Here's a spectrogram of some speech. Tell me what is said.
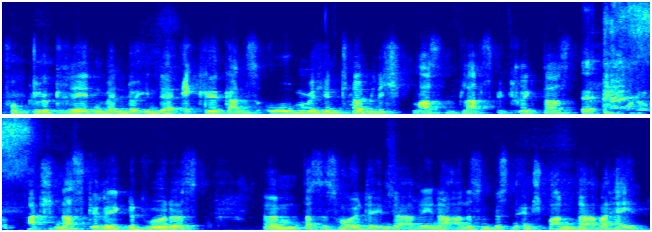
vom Glück reden, wenn du in der Ecke ganz oben hinterm Lichtmasten Platz gekriegt hast äh. und nass geregnet wurdest. Ähm, das ist heute in der Arena alles ein bisschen entspannter. Aber hey,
